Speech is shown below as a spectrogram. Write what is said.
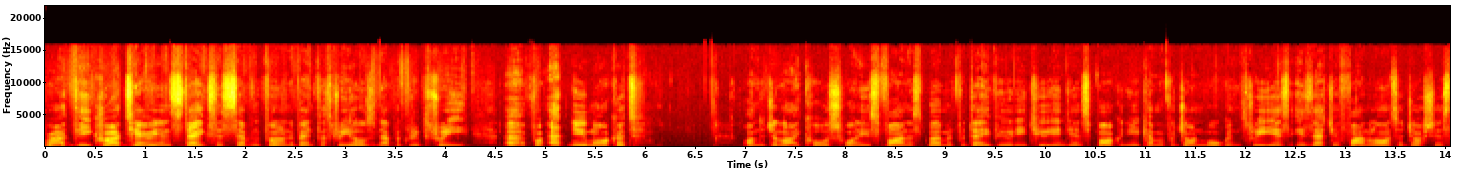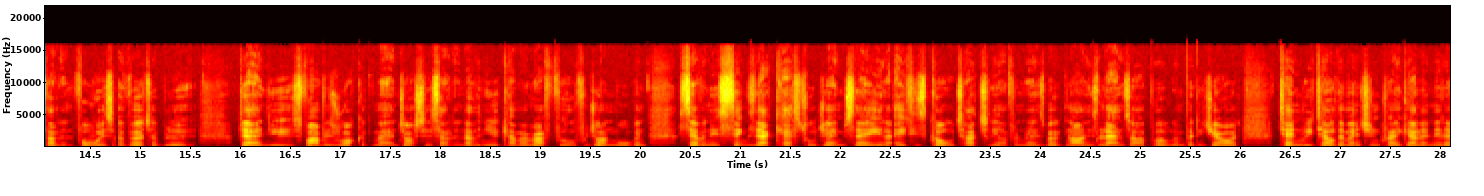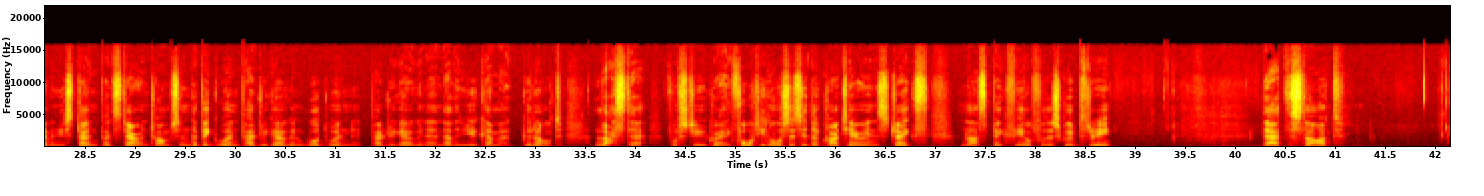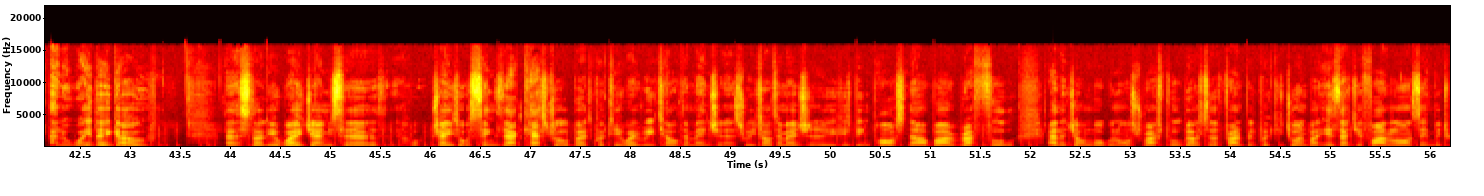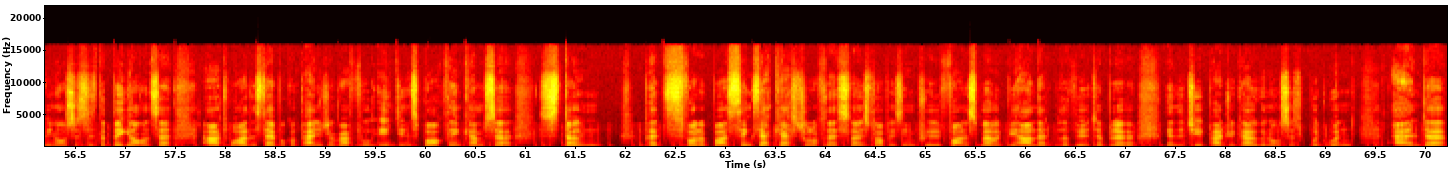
Right, the Criterion Stakes, a seven furlong event for three years in upper Group 3 uh, for at Newmarket on the July course. One is finest moment for Dave Hooley. Two Indian Spark, a newcomer for John Morgan. Three is Is That Your Final Answer, Joshua Sullivan. Four is Averta Blue, Dan Hughes. Five is Rocket Man, Joshua Sullivan. Another newcomer, Rough Fool for John Morgan. Seven is Sing Zach Kestrel, James Day. Eight is Gold Touch, Leon van Rensburg. Nine is Lanzar Pilgrim, Vinnie Gerard. Ten, Retail Dimension, Craig Allen. Eleven is Stone Pits, Darren Thompson. The Big Win, Patrick Hogan. Woodwind, Patrick Hogan. And another newcomer, Gunault Luster for Stu Gray. Fourteen horses in the Criterion Stakes. Nice big field for this Group 3. That the start. And away they go. Uh, slowly away, James uh, Chase horse sings that Kestrel, but quickly away Retail Dimension. As Retail Dimension, who's been passed now by Rough Fool, and the John Morgan horse Rough Fool goes to the front, but quickly joined by Is That Your Final Answer? In between horses is the big answer. Out wide, the stable companions of Rough Fool, Indian Spark. Then comes uh, Stone Pits, followed by Sings That Kestrel. After that slow stop is improved. Finest moment behind that with a Verta Blur. Then the two Patrick Hogan horses, Woodwind and uh,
